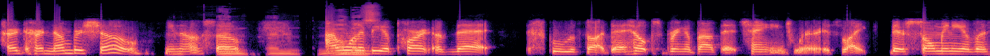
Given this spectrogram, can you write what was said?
Her her numbers show. You know, so and, and I want to be a part of that school of thought that helps bring about that change. Where it's like there's so many of us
